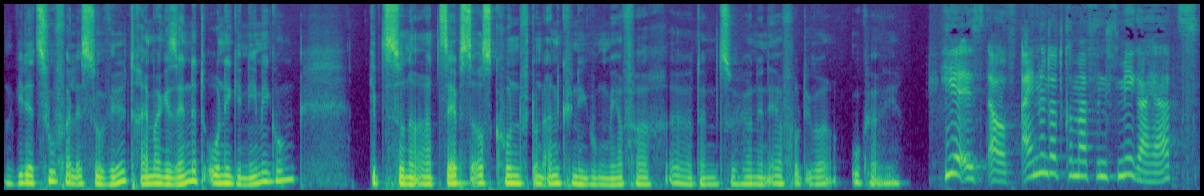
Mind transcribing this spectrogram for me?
Und wie der Zufall es so will, dreimal gesendet ohne Genehmigung, gibt es so eine Art Selbstauskunft und Ankündigung mehrfach äh, dann zu hören in Erfurt über UKW. Hier ist auf 100,5 Megahertz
